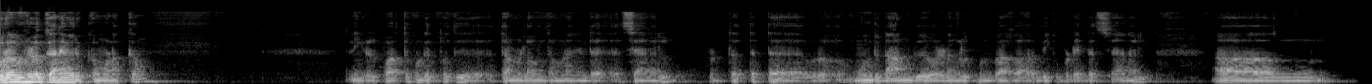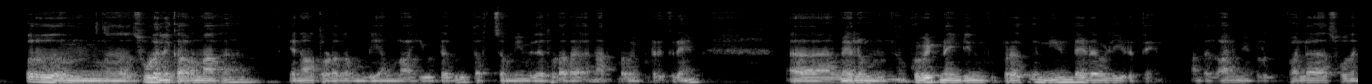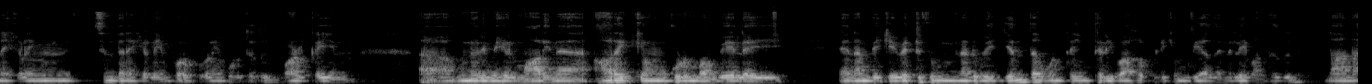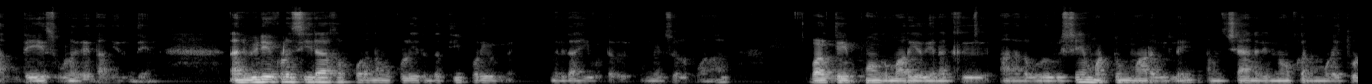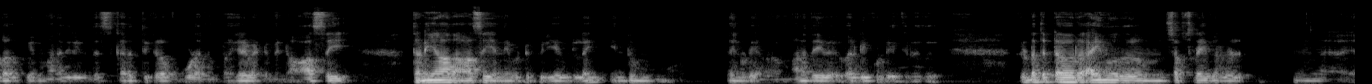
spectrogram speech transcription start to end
உறவுகளுக்கு அனைவருக்கும் வணக்கம். நீங்கள் பார்த்து கொண்டிருப்பது தமிழவன் தமிழன் என்ற சேனல். கிட்டத்தட்ட ஒரு 3, 4 வருடங்களுக்கு முன்பாக ஆரம்பிக்கப்பட்ட இந்த சேனல், ஒரு சூழ்நிலை காரணமாக என்னால் தொடர முடியாமல் ஆகிவிட்டது. தற்சமயம் இதை தொடர நான் கடமைப்பட்டிருக்கிறேன். மேலும் கோவிட்-19க்கு பிறகு நீண்ட இடைவெளி எடுத்தேன். அந்த காலம் எங்களுக்கு பல சோதனைகளையும், சிந்தனைகளையும், பொறுப்புகளையும் கொடுத்தது. வாழ்க்கையின் முன்னுரிமைகள் மாறின. ஆரோக்கியம், குடும்பம், வேலை, நம்பிக்கை வெற்றிக்கும் நடுவே எந்த ஒன்றையும் தெளிவாக பிடிக்க முடியாத நிலை வந்தது. நான் அதே சூழ்நிலையில் தான் இருந்தேன். நான் வீடியோக்குள்ள சீராக போட நமக்குள்ள இருந்த தீப்பொறி மெரிதாகிவிட்டது உண்மையில் சொல்லப்போனால். வாழ்க்கை பாங்கு மாறியது எனக்கு. ஆனால் ஒரு விஷயம் மட்டும் மாறவில்லை. நம் சேனலின் நோக்கம் நம்முடைய தொடர்பு என் மனதில் இருந்த கருத்துக்களை கூட பகிர வேண்டும் என்ற ஆசை, தனியாத ஆசை என்னை விட்டு பிரியவில்லை. என்றும் என்னுடைய மனதை வருடி கொண்டிருக்கிறது. கிட்டத்தட்ட ஒரு ஐநூறு சப்ஸ்கிரைபர்கள்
